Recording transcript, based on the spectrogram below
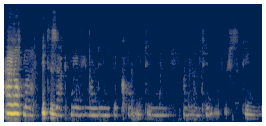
Ah, nochmal. Bitte sagt mir, wie man den bekommt, den anderen Tintenfisch-Skin.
